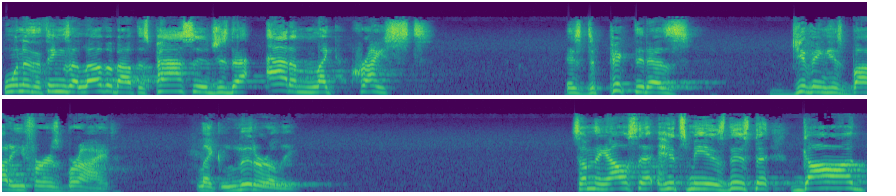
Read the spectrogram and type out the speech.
One of the things I love about this passage is that Adam, like Christ, is depicted as giving his body for his bride. Like literally. Something else that hits me is this, that God,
